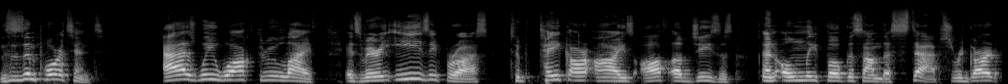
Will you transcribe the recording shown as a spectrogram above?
This is important. As we walk through life, it's very easy for us to take our eyes off of Jesus and only focus on the steps regard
